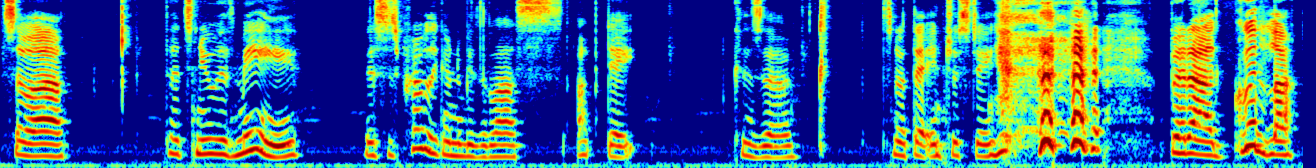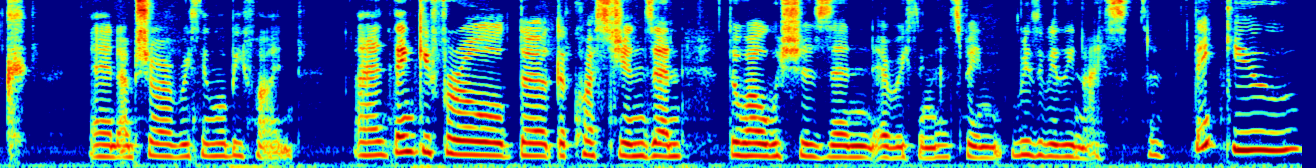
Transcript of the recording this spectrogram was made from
so uh that's new with me. This is probably going to be the last update cuz uh it's not that interesting. But uh, good luck, and I'm sure everything will be fine. And thank you for all the, the questions and the well wishes and everything. That's been really, really nice. So thank you.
